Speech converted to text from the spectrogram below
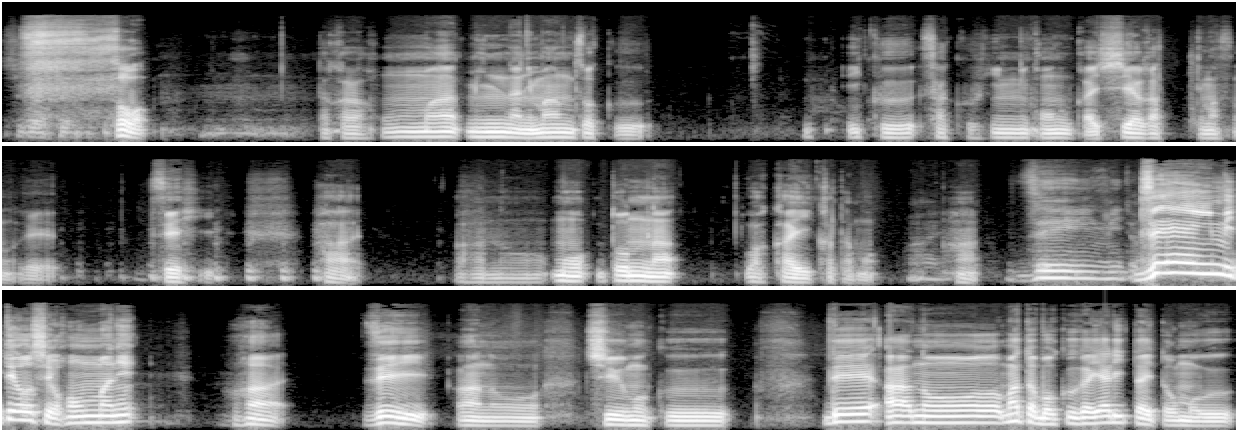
そう。だからほんまみんなに満足いく作品に今回仕上がってますので、ぜひ、はい。あの、もうどんな若い方も、はいはい。全員見て全員見てほしい、ほんまに。はい。ぜひ、あの、注目。で、あの、また僕がやりたいと思う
